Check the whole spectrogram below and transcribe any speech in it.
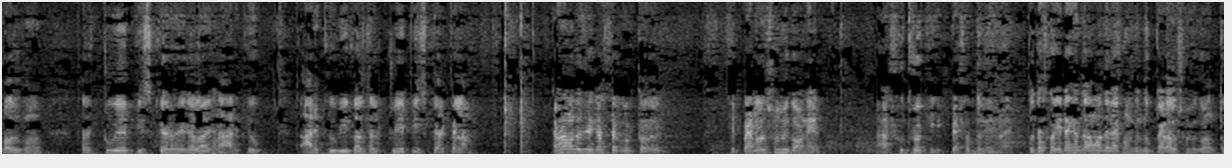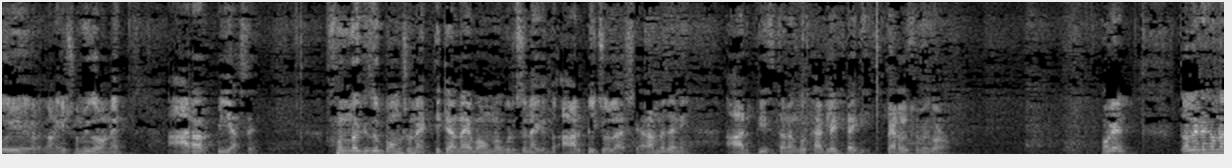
কত গুণ। তাহলে টু এ পি স্কোয়ার হয়ে গেল এখানে আর কিউব তো আর কিউব ইকুয়াল তাহলে টু এ পি স্কোয়ার পেলাম। এখন আমাদের যে কাজটা করতে হবে, যে প্যারাল সমীকরণের আহ, সূত্র কি? ব্যাসার্ধ নির্ণয়। তো দেখো এটা কিন্তু আমাদের এখন কিন্তু প্যারাল সমীকরণ তৈরি হয়ে গেল কারণ এই সমীকরণে আর আর পি আছে। অন্য কিছু বংশ নাই থিটা নাই বা অন্য কিছু নাই কিন্তু আর পি চলে আসে। আর আমরা জানি আর পি স্থানাঙ্ক থাকলে সেটা কি? প্যারাল সমীকরণ। ওকে তাহলে এটাকে আমরা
